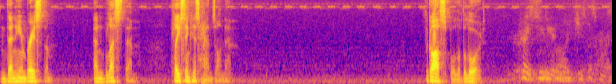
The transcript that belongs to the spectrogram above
And then he embraced them and blessed them, placing his hands on them. The Gospel of the Lord. Praise to you, Lord Jesus Christ.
